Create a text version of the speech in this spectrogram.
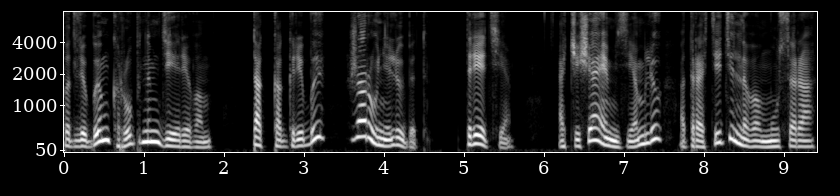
под любым крупным деревом, так как грибы жару не любят. Третье. Очищаем землю от растительного мусора.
